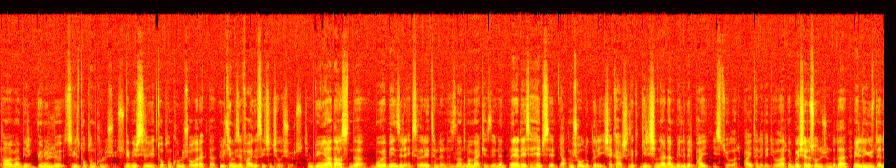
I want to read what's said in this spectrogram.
tamamen bir gönüllü sivil toplum kuruluşuyuz. Ve bir sivil toplum kuruluşu olarak da ülkemizin faydası için çalışıyoruz. Şimdi dünyada aslında bu ve benzeri acceleratorların, hızlandırma merkezlerinin neredeyse hepsi yapmış oldukları işe karşılık girişimlerden belli bir pay istiyorlar. Pay talep ediyorlar ve başarı sonucunda da belli yüzdeler,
